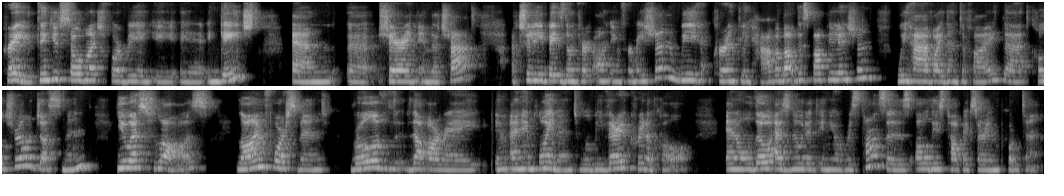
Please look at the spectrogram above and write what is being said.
Great, thank you so much for being engaged and uh, sharing in the chat. Actually, based on, on information we currently have about this population, we have identified that cultural adjustment, US laws, law enforcement, role of the RA and employment will be very critical and although, as noted in your responses, all these topics are important.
